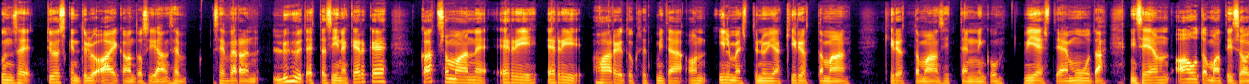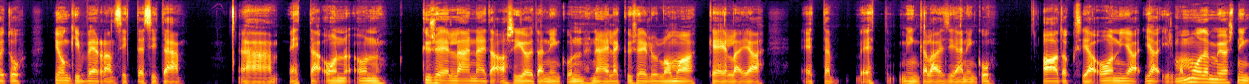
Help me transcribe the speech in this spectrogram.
kun se työskentelyaika on tosiaan sen, sen verran lyhyt, että siinä kerkee katsomaan ne eri, eri harjoitukset, mitä on ilmestynyt ja kirjoittamaan – kirjoittamaan sitten niin kuin viestiä ja muuta, niin se on automatisoitu jonkin verran sitten sitä, että on, on kysellään näitä asioita niin kuin näillä kyselylomakkeilla ja että, että minkälaisia niin kuin aatoksia on ja, ja ilman muuta myös niin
